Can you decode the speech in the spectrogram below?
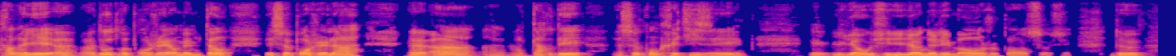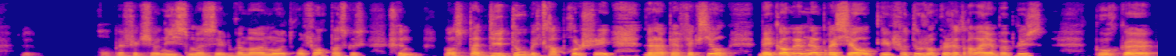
travaillé à, d'autres projets en même temps, et ce projet-là euh, a, tardé à se concrétiser. il y a aussi un élément, je pense, de, perfectionnisme, c'est vraiment un mot trop fort parce que je ne pense pas du tout m'être approché de la perfection, mais quand même l'impression qu'il faut toujours que je travaille un peu plus pour que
